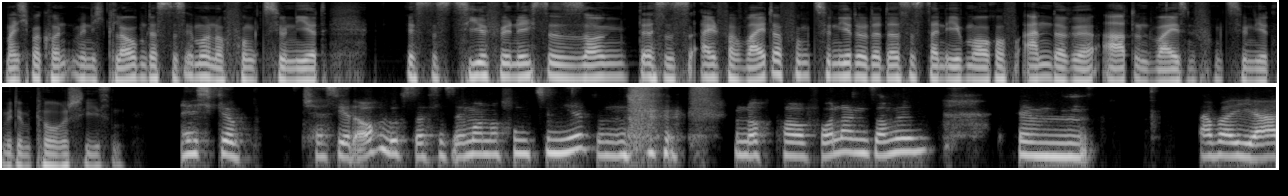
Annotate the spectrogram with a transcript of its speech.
manchmal konnten wir nicht glauben, dass das immer noch funktioniert. Ist das Ziel für nächste Saison, dass es einfach weiter funktioniert oder dass es dann eben auch auf andere Art und Weisen funktioniert mit dem Tore schießen? Ich glaube, Jessie hat auch Lust, dass es immer noch funktioniert und, und noch ein paar Vorlagen sammeln. Ähm, aber ja,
